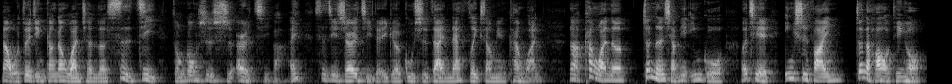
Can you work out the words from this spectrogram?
那我最近刚刚完成了四季，总共是十二集吧？哎，四季十二集的一个故事在 Netflix 上面看完。那看完呢？真的很想念英国，而且英式发音真的好好听哦。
